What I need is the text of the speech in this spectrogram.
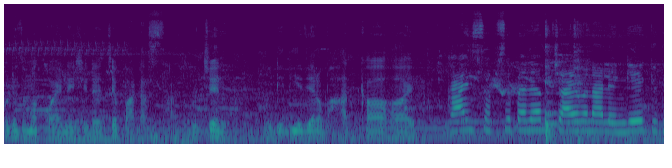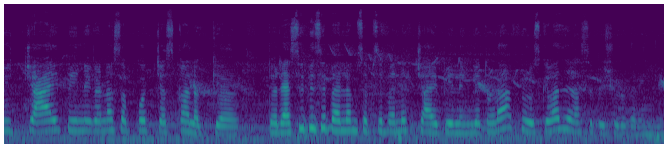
ওইটা তোমার কয় নেই সেটা হচ্ছে পাটাস শাক বুঝছেন ওইটা দিয়ে যে আরো ভাত খাওয়া হয় गाइस सबसे पहले हम चाय बना लेंगे क्योंकि चाय पीने का ना सबको चस्का लग गया है तो रेसिपी से पहले हम सबसे पहले चाय पी लेंगे थोड़ा फिर उसके बाद रेसिपी शुरू करेंगे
